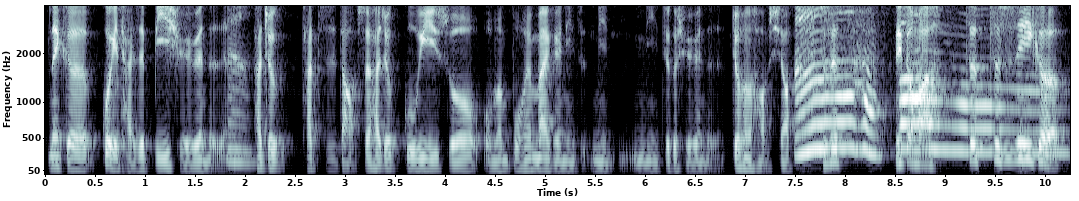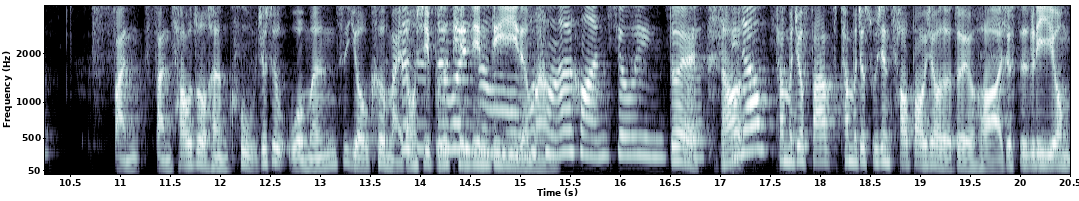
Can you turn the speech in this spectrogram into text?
那个柜台是 B 学院的人，嗯、他就他知道，所以他就故意说我们不会卖给你你你这个学院的人，就很好笑，啊、就是你懂吗？这这就是一个。反反操作很酷，就是我们是游客买东西不是天经地义的吗？我很爱环球影城。对，然后他们就发，他们就出现超爆笑的对话，就是利用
